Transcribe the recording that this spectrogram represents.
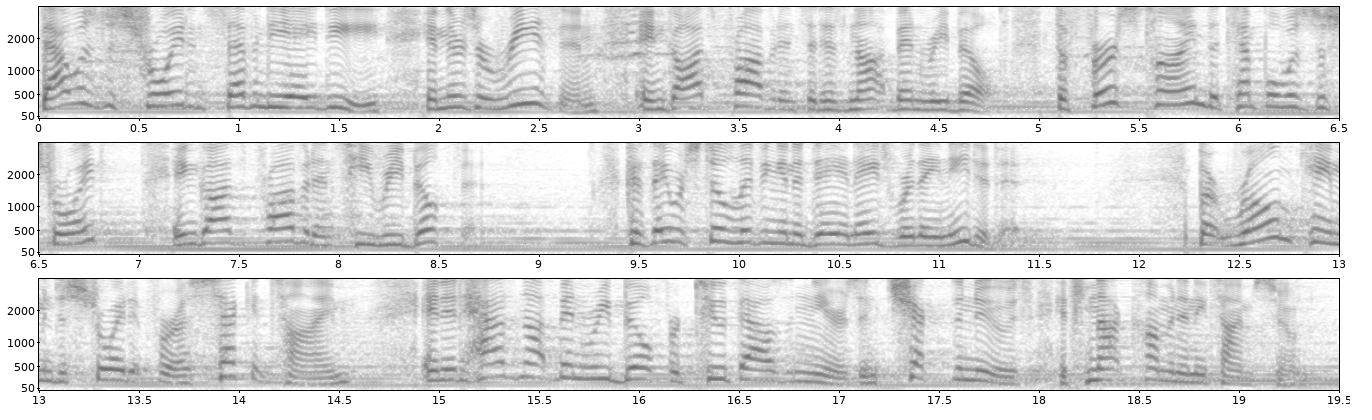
That was destroyed in 70 AD, and there's a reason in God's providence it has not been rebuilt. The first time the temple was destroyed, in God's providence, He rebuilt it because they were still living in a day and age where they needed it. But Rome came and destroyed it for a second time, and it has not been rebuilt for 2,000 years. And check the news, it's not coming anytime soon.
